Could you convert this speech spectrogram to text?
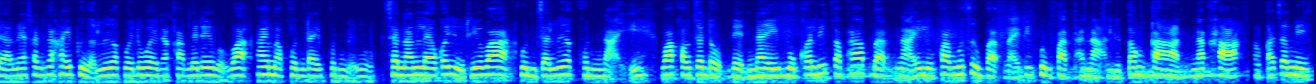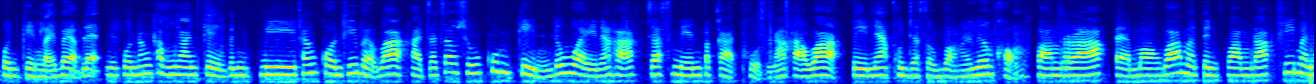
แล้วเนี่ยท่านก็ให้เผื่อเลือกไว้ด้วยนะคะ ไม่ได้แบบว่าให้มาคนใดคนหนึ่ง ฉะนั้นแล้วก็อยู่ที่ว่าคุณจะเลือกคนไหน ว่าเขาจะโดดเด่นในบุคลิกภาพแบบไหน หรือความรู้สึกแบบไหนที่คุณปรารถนาหรือต้องการนะคะมันก็จะมีคนเก่งหลายแบบแหละมีคนทั้งทำงานเก่งเป็นมีทั้งคนที่แบบว่าอาจจะเจ้าชู้กุ้มกิ่มด้วยนะคะ Justment ประกาศผลนะคะว่าปีนี้คุณจะสมหวังในเรื่องของความรัก แต่มองว่ามันเป็นความรักที่มัน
